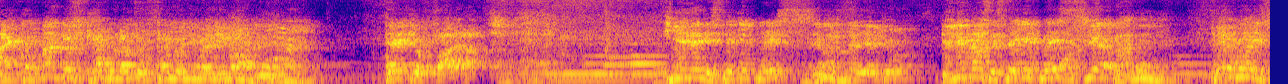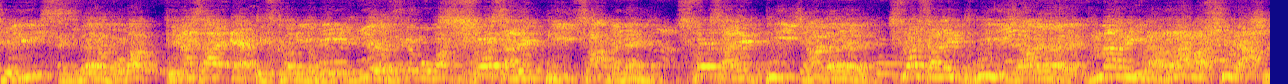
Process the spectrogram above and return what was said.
I command those trouble not to follow you anymore. Thank you, Father. Healing is taking place. Deliverance is taking place. Favor is released. Financial help is coming your way. So shall it be. So shall it be. So shall it be. So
